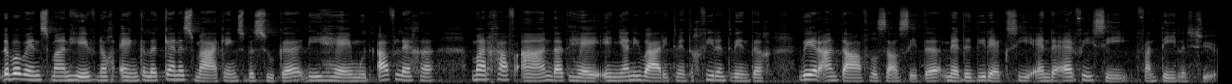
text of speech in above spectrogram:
De bewindsman heeft nog enkele kennismakingsbezoeken die hij moet afleggen, maar gaf aan dat hij in januari 2024 weer aan tafel zal zitten met de directie en de RVC van Telesuur.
